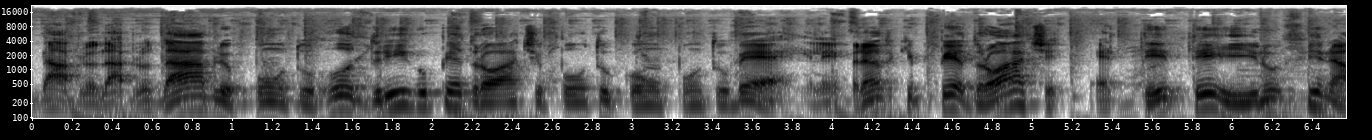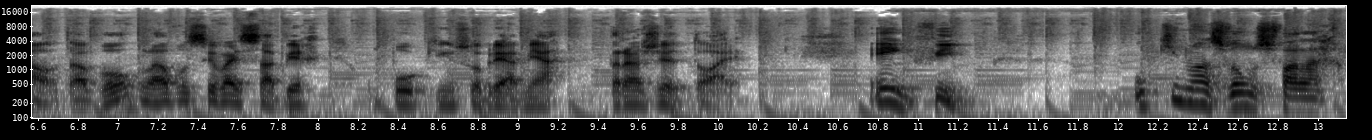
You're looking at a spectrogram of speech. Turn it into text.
www.rodrigopedrotti.com.br. Lembrando que Pedrotti é TTI no final, tá bom? Lá você vai saber um pouquinho sobre a minha trajetória. Enfim, o que nós vamos falar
